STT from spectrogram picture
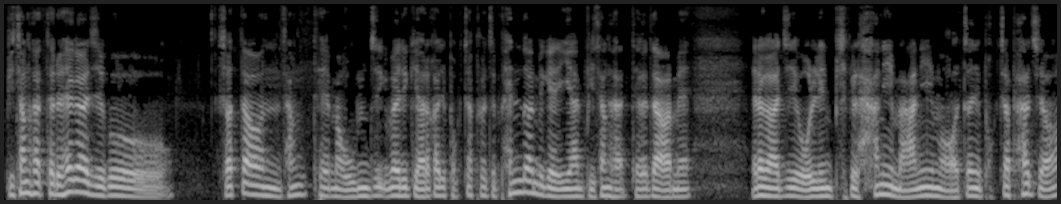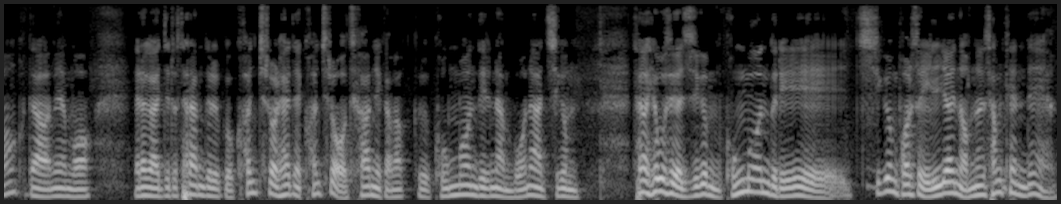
비상사태를 해가지고 셧다운 상태 막 움직, 막 이렇게 여러 가지 복잡해서 팬데믹에 의한 비상사태, 그 다음에 여러 가지 올림픽을 하니 많이 뭐 어쩌니 복잡하죠. 그 다음에 뭐 여러 가지로 사람들 그 컨트롤 해야 돼. 컨트롤 어떻게 합니까? 막 그 공무원들이나 뭐나 지금 생각해보세요. 지금 공무원들이 지금 벌써 1년이 넘는 상태인데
